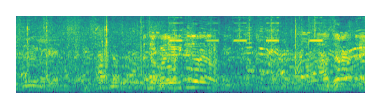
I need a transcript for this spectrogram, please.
వెనక్కి జరగాలి జరగండి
